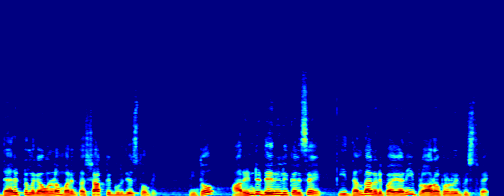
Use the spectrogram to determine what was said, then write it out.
డైరెక్టర్లుగా ఉండడం మరింత షాక్కి గురి చేస్తోంది దీంతో ఆ రెండు డైరీలు కలిసే ఈ దందా నడిపాయని ఇప్పుడు ఆరోపణలు వినిపిస్తున్నాయి.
